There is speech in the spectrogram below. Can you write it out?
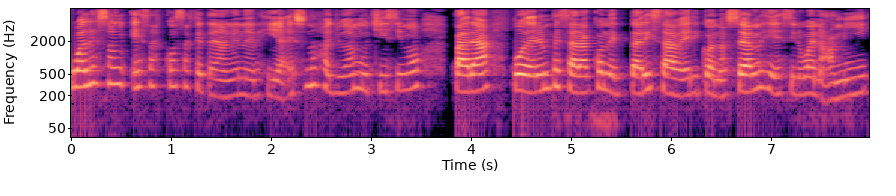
cuáles son esas cosas que te dan energía. Eso nos ayuda muchísimo para poder empezar a conectar y saber y conocernos y decir, bueno, a mí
